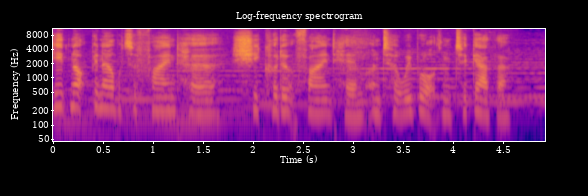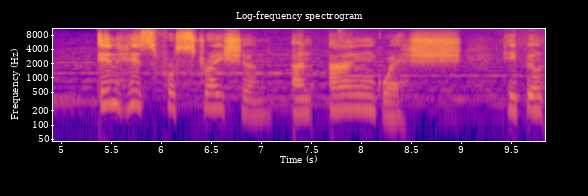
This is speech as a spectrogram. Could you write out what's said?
He'd not been able to find her, she couldn't find him until we brought them together. In his frustration and anguish, he'd been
